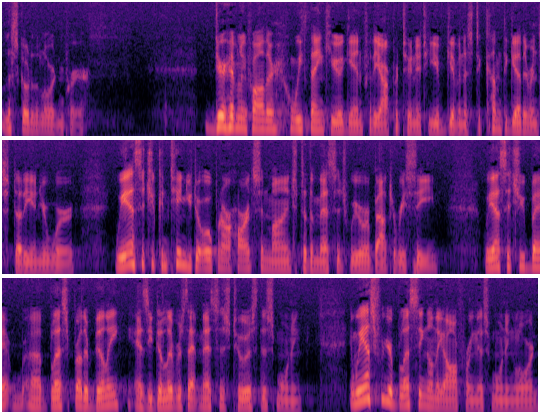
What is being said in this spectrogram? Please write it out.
Let's go to the Lord in prayer. Dear Heavenly Father, we thank you again for the opportunity you've given us to come together and study in your word. We ask that you continue to open our hearts and minds to the message we are about to receive. We ask that you uh, bless Brother Billy as he delivers that message to us this morning. And we ask for your blessing on the offering this morning, Lord.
